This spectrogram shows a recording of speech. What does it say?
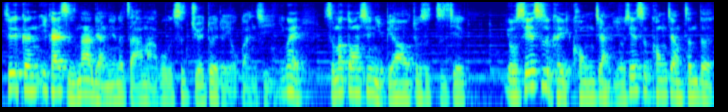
其实跟一开始那两年的砸马步是绝对的有关系，因为什么东西你不要就是直接，有些是可以空降，有些是空降真的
